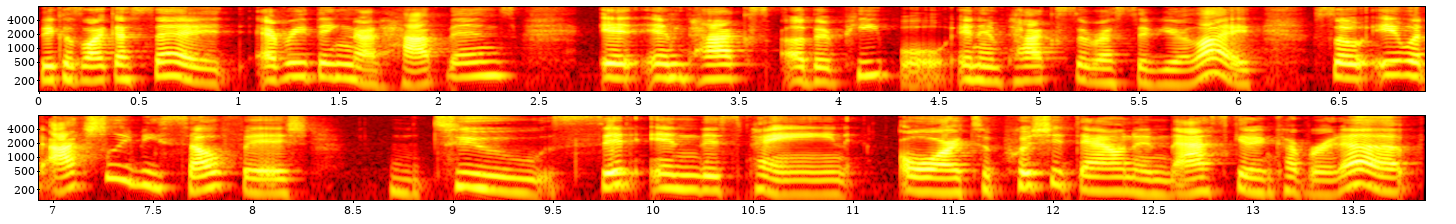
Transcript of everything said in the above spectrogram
Because, like I said, everything that happens it impacts other people and impacts the rest of your life. So it would actually be selfish to sit in this pain or to push it down and mask it and cover it up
